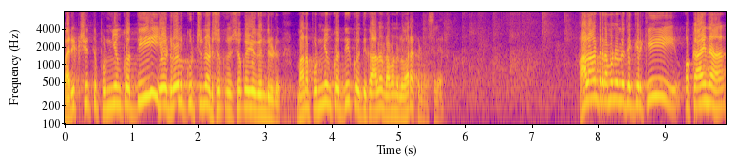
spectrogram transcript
పరీక్షిత్ పుణ్యం కొద్దీ ఏడు రోజులు కూర్చున్నాడు సుఖ సుఖయోగేంద్రుడు మన పుణ్యం కొద్దీ కొద్ది కాలం రమణుల వారు అక్కడ మెసలేరు. అలాంటి రమణుల దగ్గరికి ఒక ఆయన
